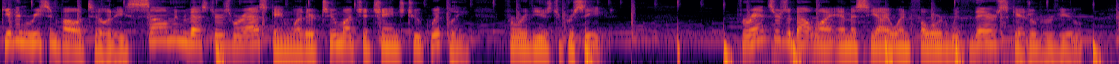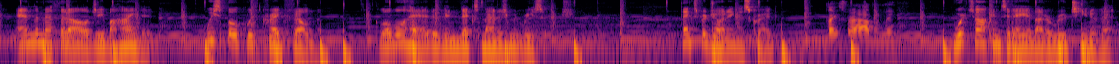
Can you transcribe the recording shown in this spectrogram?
Given recent volatility, some investors were asking whether too much had changed too quickly for reviews to proceed. For answers about why MSCI went forward with their scheduled review and the methodology behind it, we spoke with Craig Feldman, Global Head of Index Management Research. Thanks for joining us, Craig. Thanks for having me. We're talking today about a routine event,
